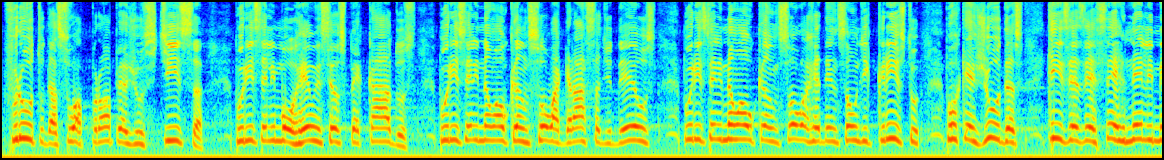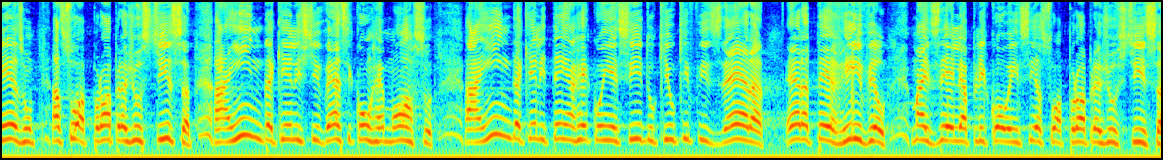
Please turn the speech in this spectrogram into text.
fruto da sua própria justiça, por isso ele morreu em seus pecados, por isso ele não alcançou a graça de Deus, por isso ele não alcançou a redenção de Cristo, porque Judas quis exercer nele mesmo a sua própria justiça, ainda que ele estivesse com remorso, ainda que ele tenha reconhecido que o que fizera era terrível, mas ele aplicou em si a sua própria justiça,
